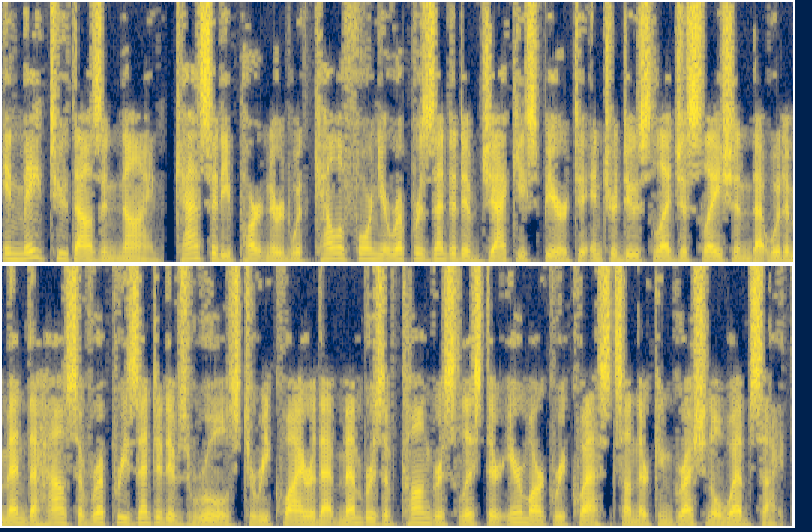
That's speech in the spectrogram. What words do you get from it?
In May 2009, Cassidy partnered with California Representative Jackie Speier to introduce legislation that would amend the House of Representatives rules to require that members of Congress list their earmark requests on their congressional websites.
